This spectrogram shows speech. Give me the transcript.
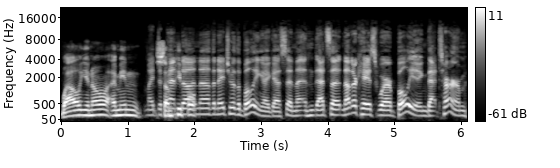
Well, you know, I mean, might depend people, on uh, the nature of the bullying, I guess, and, and that's another case where bullying, that term,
